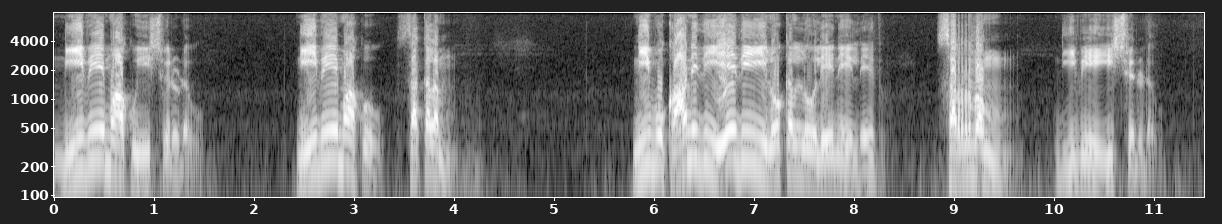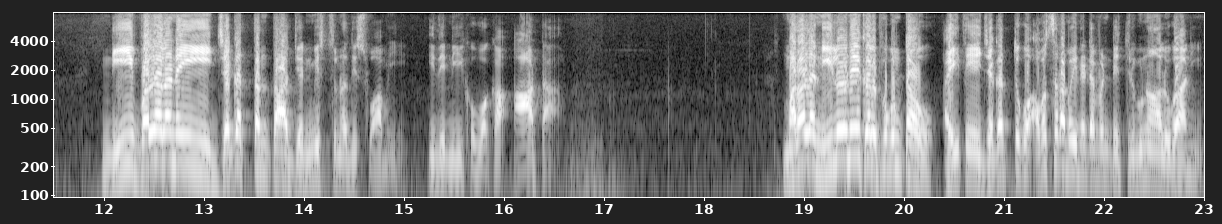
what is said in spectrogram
నీవే మాకు ఈశ్వరుడవు. నీవే మాకు సకలం. నీవు కానిది ఏది ఈ లోకంలో లేనే లేదు. సర్వం నీవే ఈశ్వరుడవు. నీ వలననే ఈ జగత్తంతా జన్మిస్తున్నది స్వామి. ఇది నీకు ఒక ఆట. మరల నీలోనే కలుపుకుంటావు. అయితే జగత్తుకు అవసరమైనటువంటి త్రిగుణాలు కానీ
